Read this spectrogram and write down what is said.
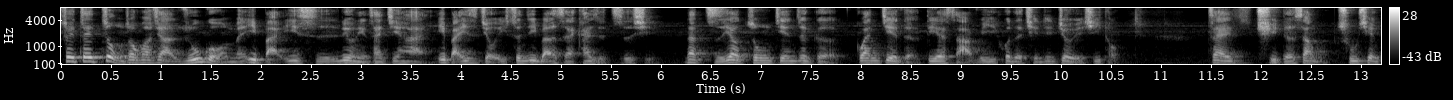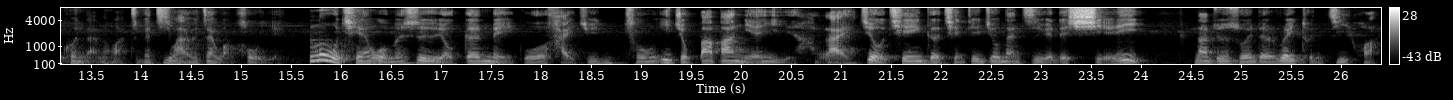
所以在这种状况下，如果我们一百一十六年才建案，一百一十九甚至一百二十才开始执行，那只要中间这个关键的 DSRV 或者前进救援系统在取得上出现困难的话，整个计划还会再往后延。目前我们是有跟美国海军从一九八八年以来就有签一个潜舰救难支援的协议，那就是所谓的瑞屯计划。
